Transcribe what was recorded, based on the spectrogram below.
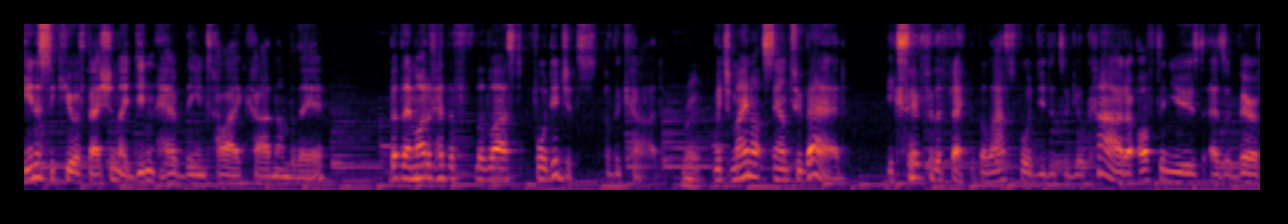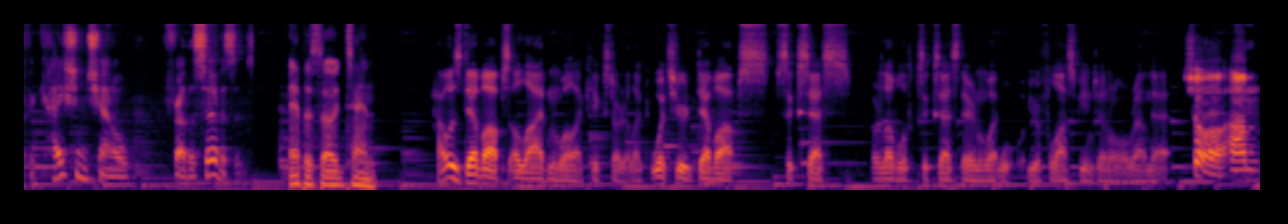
in a secure fashion. They didn't have the entire card number there, but they might have had the, the last four digits of the card, Right. which may not sound too bad, except for the fact that the last four digits of your card are often used as a verification channel for other services. Episode 10. How is DevOps alive and well at Kickstarter? Like, what's your DevOps success or level of success there, and what your philosophy in general around that? Sure. Um,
